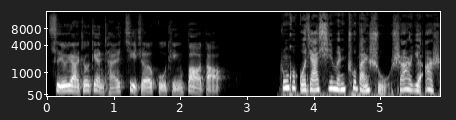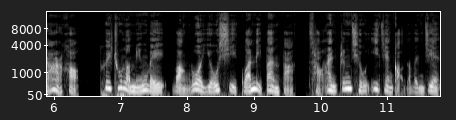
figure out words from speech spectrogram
自由亚洲电台记者古婷报道：中国国家新闻出版署十二月二十二号推出了名为《网络游戏管理办法》。草案征求意见稿的文件，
